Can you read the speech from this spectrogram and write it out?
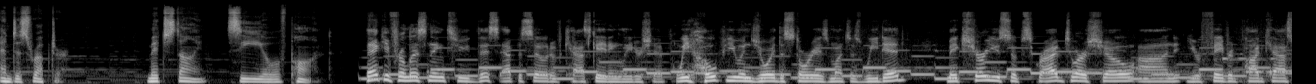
and disruptor, Mitch Stein, CEO of Pond. Thank you for listening to this episode of Cascading Leadership. We hope you enjoyed the story as much as we did. Make sure you subscribe to our show on your favorite podcast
